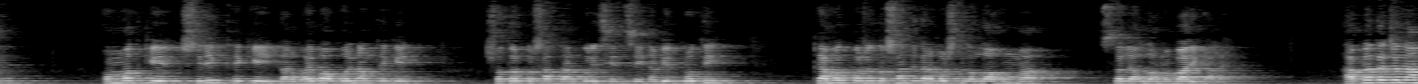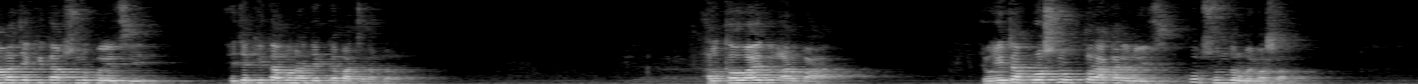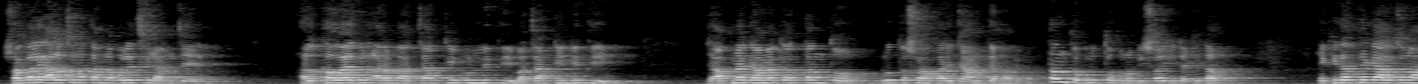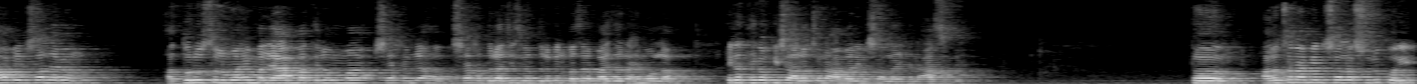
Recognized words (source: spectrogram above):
মোহাম্মদকে শিরিক থেকে, তার ভয়াবহ পরিণাম থেকে সতর্ক সাবধান করেছেন সেই নবীর প্রতি কেমন পর্যন্ত শান্তি দ্বারা বসতে আল্লাহ সাল্লাহ বারিক আলাই আপনাদের জন্য আমরা যে কিতাব শুরু করেছি, এই যে কিতাব হয় দেখতে পাচ্ছেন আপনারা। আল কাওয়ায়দুল আরবা। এবং এটা প্রশ্ন উত্তর আকারে রয়েছে। খুব সুন্দর বই মাসাল সকালের আলোচনাতে আমরা বলেছিলাম যে আল কাওয়ায়দুল আরবা চারটি মূলনীতি বা চারটি নীতি যা আপনাকে আমাকে অত্যন্ত গুরুত্ব সহকারে জানতে হবে। অত্যন্ত গুরুত্বপূর্ণ বিষয় এটা কিতাব। এই কিতাব থেকে আলোচনা হবে ইনশাল্লাহ এবং আব্দুরসুল মোহিম আলী আহমাতুল শেখ শেখ আব্দুল আজিজ আব্দুল বিন বাজার বাইজার রাহেমুল্লাহ এটা থেকেও কিছু আলোচনা আমার ইনশাল্লাহ এখানে আসবে। তো আলোচনা আমি ইনশাল্লাহ শুরু করি।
